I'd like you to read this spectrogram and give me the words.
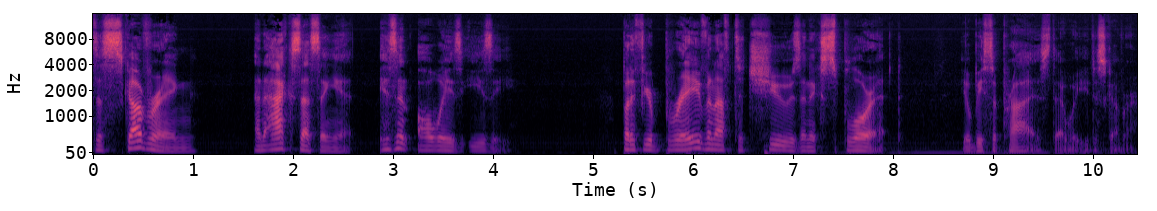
Discovering and accessing it isn't always easy. But if you're brave enough to choose and explore it, you'll be surprised at what you discover.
